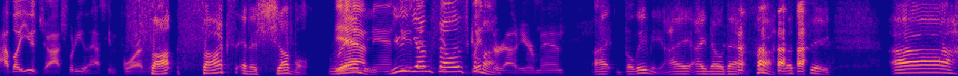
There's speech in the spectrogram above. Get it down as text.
how about you, Josh? What are you asking for? So- socks and a shovel. Randy, yeah, man. You Dude, young it's, fellas, it's come on. out here, man. I believe me, I I know that. Huh, let's see. Uh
